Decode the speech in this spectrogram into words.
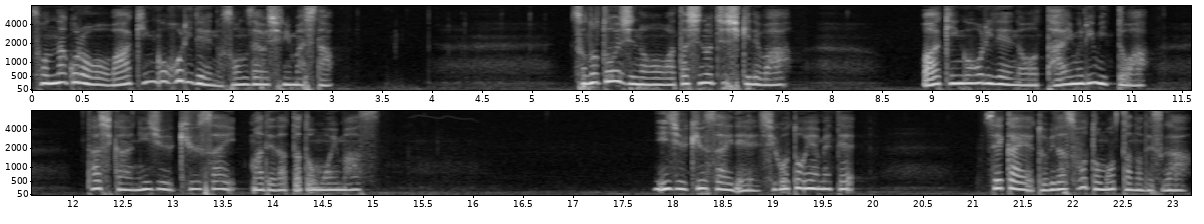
そんな頃、ワーキングホリデーの存在を知りました。その当時の私の知識では、ワーキングホリデーのタイムリミットは、確か29歳までだったと思います。29歳で仕事を辞めて、世界へ飛び出そうと思ったのですが、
